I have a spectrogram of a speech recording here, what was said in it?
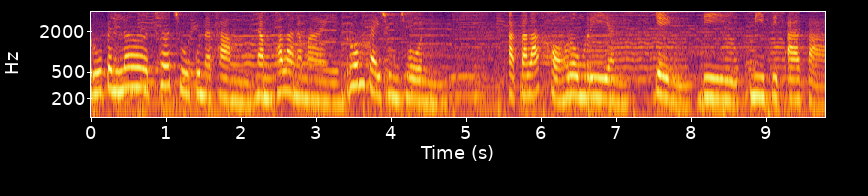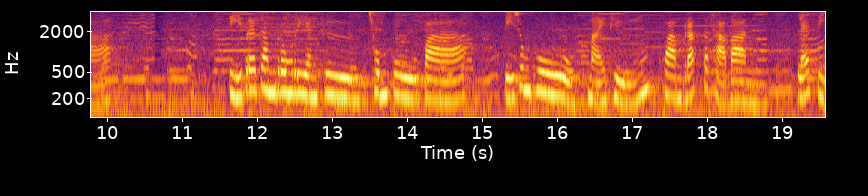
รู้เป็นเลิศเชิดชูคุณธรรม นำพลานามัย ร่วมใจชุมชน อัตลักษณ์ของโรงเรียน เก่ง ดี มีจิตอาสา สีประจำโรงเรียนคือ ชมพูฟ้า สีชมพู หมายถึง ความรักสถาบัน และสี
